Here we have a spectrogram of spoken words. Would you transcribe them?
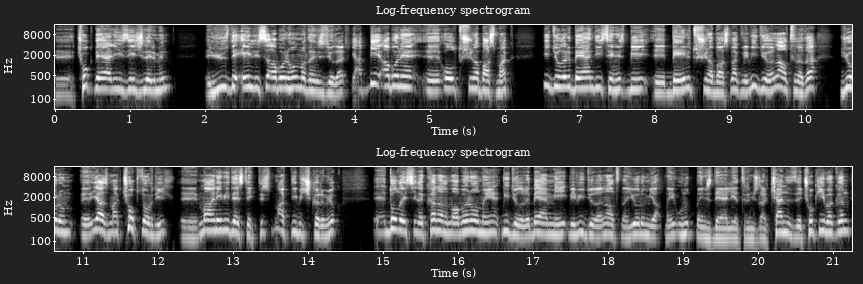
Ee, çok değerli izleyicilerimin %50'si abone olmadan izliyorlar. Ya bir abone e, ol tuşuna basmak, videoları beğendiyseniz bir e, beğeni tuşuna basmak ve videonun altına da yorum e, yazmak çok zor değil. E, manevi destektir. Maddi bir çıkarım yok. E, dolayısıyla kanalıma abone olmayı, videoları beğenmeyi ve videoların altına yorum yapmayı unutmayınız değerli yatırımcılar. Kendinize çok iyi bakın.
